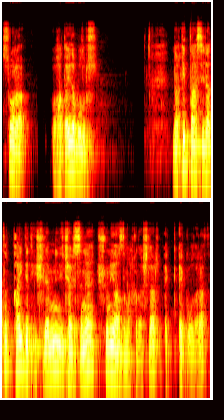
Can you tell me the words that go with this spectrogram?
Sonra o hatayı da buluruz. Nakit tahsilatın kaydet işleminin içerisine şunu yazdım arkadaşlar ek, ek olarak.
